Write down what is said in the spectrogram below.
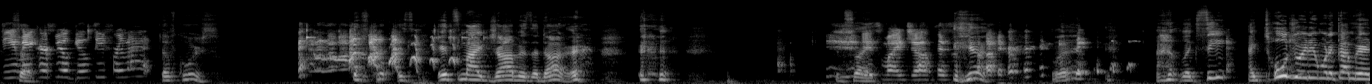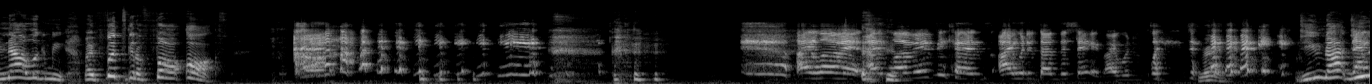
Do you So- make her feel guilty for that? Of course. It's, it's my job as a daughter. it's like, it's my job as a Yeah. daughter. what? like, see, I told you I didn't want to come here. Now look at me. My foot's going to fall off. I love it. I love it because I would have done the same. I would have played. Right. Do you not? Do you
